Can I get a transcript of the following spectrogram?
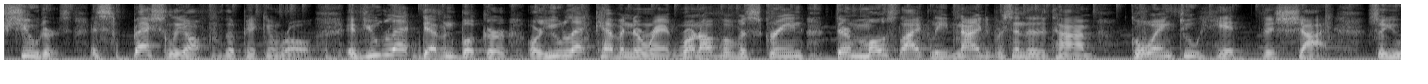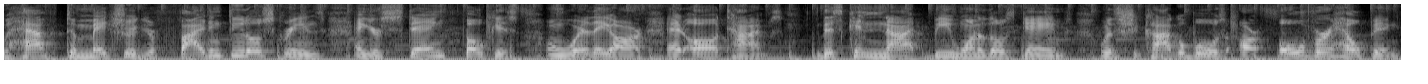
shooters, especially off of the pick and roll. If you let Devin Booker or you let Kevin Durant run off of a screen, they're most likely 90% of the time going to hit the shot. So you have to make sure you're fighting through those screens and you're staying focused on where they are at all times. This cannot be one of those games where the Chicago Bulls are over helping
